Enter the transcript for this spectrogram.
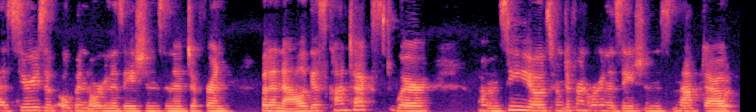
a series of open organizations in a different but analogous context, where um, CEOs from different organizations mapped out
